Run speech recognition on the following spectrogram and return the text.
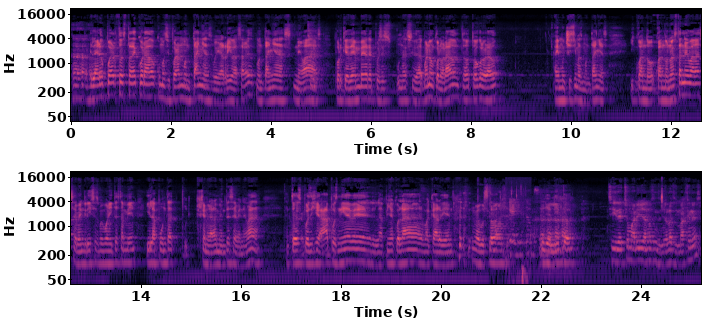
El aeropuerto está decorado como si fueran montañas, güey, arriba, ¿sabes? Montañas nevadas. Sí. Porque Denver, pues es una ciudad, bueno, Colorado, todo, todo Colorado, hay muchísimas montañas. Y cuando, cuando no está nevada se ven grises muy bonitas también. Y la punta pues, generalmente se ve nevada. Entonces, pues dije, ah, pues nieve, la piña colada, va a quedar bien. Me gustó. Hielito. El hielito. Sí, de hecho Mario ya nos enseñó las imágenes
